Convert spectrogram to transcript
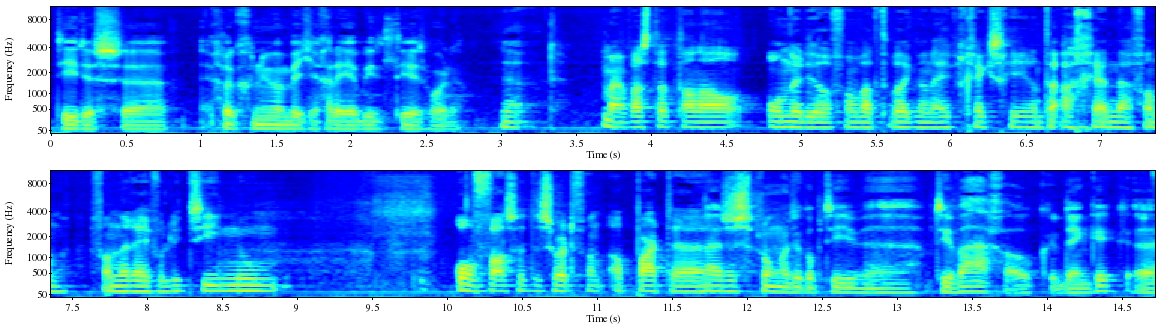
Die dus gelukkig nu een beetje gerehabiliteerd worden. Ja. Maar was dat dan al onderdeel van wat, wat ik dan even gekscherend de agenda van, van de revolutie noem? Of was het een soort van aparte... Nou, ze sprongen natuurlijk op die, eh, op die wagen ook, denk ik. Eh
